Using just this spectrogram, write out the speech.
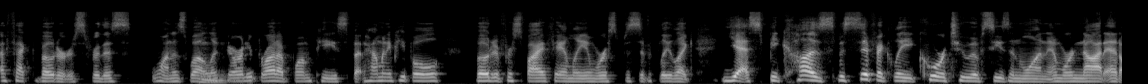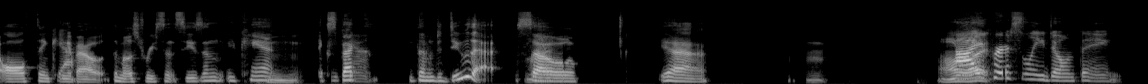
affect voters for this one as well. Mm. Like we already brought up One Piece, but how many people voted for Spy Family and we're specifically like, yes, because specifically cour two of season one, and we're not at all thinking yeah. about the most recent season. You can't mm. expect you can. them to do that. So, right. yeah. Mm. I personally don't think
